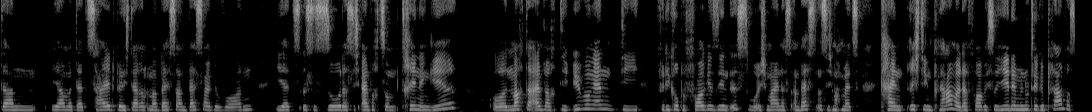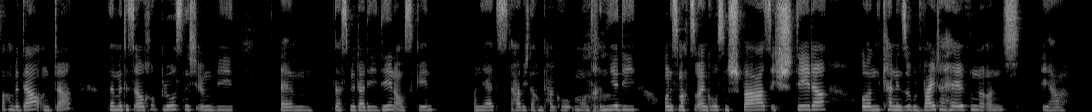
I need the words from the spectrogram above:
Dann, ja, mit der Zeit bin ich darin immer besser und besser geworden. Jetzt ist es so, dass ich einfach zum Training gehe und mache da einfach die Übungen, die für die Gruppe vorgesehen ist, wo ich meine, dass am besten ist. Ich mache mir jetzt keinen richtigen Plan, weil davor habe ich so jede Minute geplant, was machen wir da und da, damit es auch bloß nicht irgendwie, ähm, dass mir da die Ideen ausgehen. Und jetzt habe ich noch ein paar Gruppen und trainiere die. Und es macht so einen großen Spaß. Ich stehe da und kann denen so gut weiterhelfen. Und ja,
